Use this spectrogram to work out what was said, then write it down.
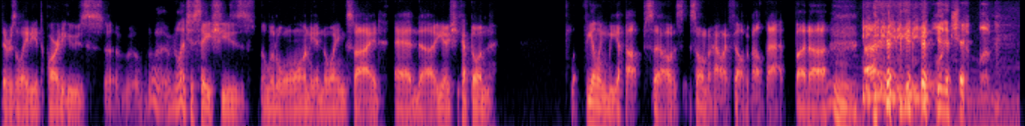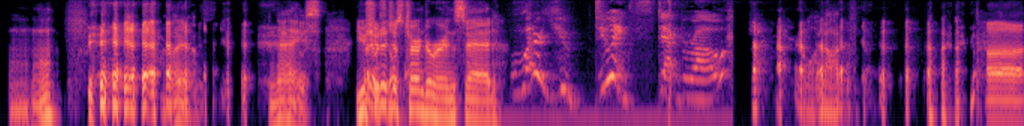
there was a lady at the party who's uh, let's just say she's a little on the annoying side, and uh, you know she kept on feeling me up, so I so I don't know how I felt about that, but uh, hmm Oh, yeah. Nice. You But should have just fun. turned to her and said, What are you doing, step bro? "Why not?" uh,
